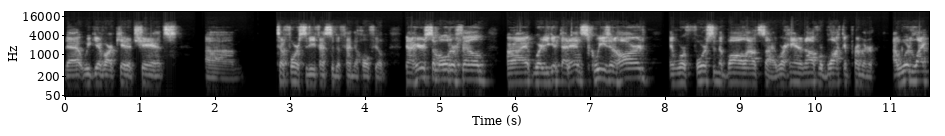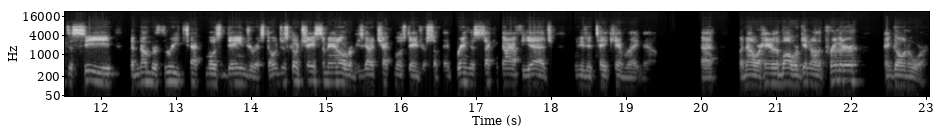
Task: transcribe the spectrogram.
that we give our kid a chance um, to force the defense to defend the whole field. Now, here's some older film, all right, where you get that end squeezing hard and we're forcing the ball outside. We're handing off, we're blocking perimeter. I would like to see the number three check most dangerous. Don't just go chase the man over him. He's got to check most dangerous. So if they bring this second guy off the edge, we need to take him right now. Okay. But now we're handing the ball, we're getting on the perimeter and going to work.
